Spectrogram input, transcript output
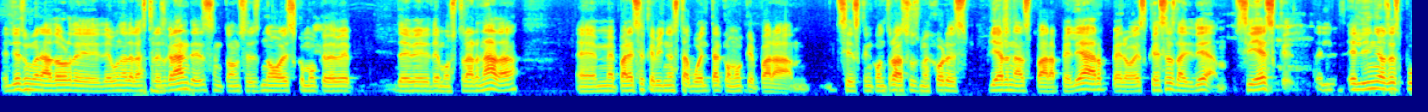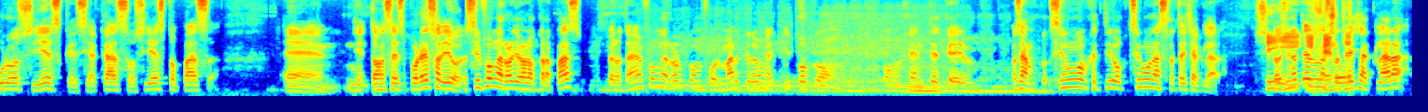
Él es un ganador de, de una de las tres grandes, entonces no es como que debe, debe demostrar nada. Eh, me parece que vino esta vuelta como que para, si es que encontraba sus mejores piernas para pelear, pero es que esa es la idea. Si es que el, el es puro, si es que, si acaso, si esto pasa. Eh, y entonces, por eso digo, sí fue un error llevarlo a Carapaz, pero también fue un error conformar, creo, un equipo con, con gente que, o sea, sin un objetivo, sin una estrategia clara. si no tienes una estrategia clara,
